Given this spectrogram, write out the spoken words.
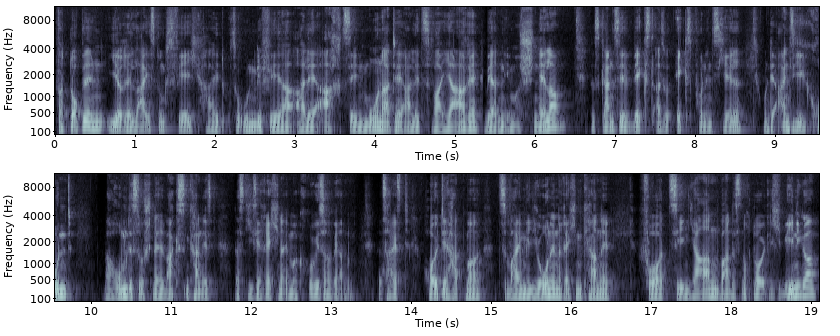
verdoppeln ihre Leistungsfähigkeit so ungefähr alle 18 Monate, alle zwei Jahre, werden immer schneller. Das Ganze wächst also exponentiell und der einzige Grund, Warum das so schnell wachsen kann, ist, dass diese Rechner immer größer werden. Das heißt, heute hat man zwei Millionen Rechenkerne. Vor zehn Jahren waren es noch deutlich weniger.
